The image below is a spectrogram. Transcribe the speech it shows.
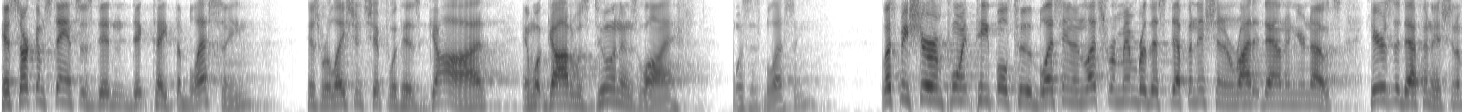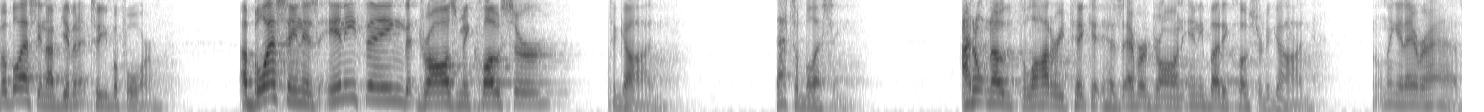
His circumstances didn't dictate the blessing, his relationship with his God and what God was doing in his life was his blessing. Let's be sure and point people to blessing, and let's remember this definition and write it down in your notes. Here's the definition of a blessing. I've given it to you before. A blessing is anything that draws me closer to God. That's a blessing. I don't know that the lottery ticket has ever drawn anybody closer to God. I don't think it ever has.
